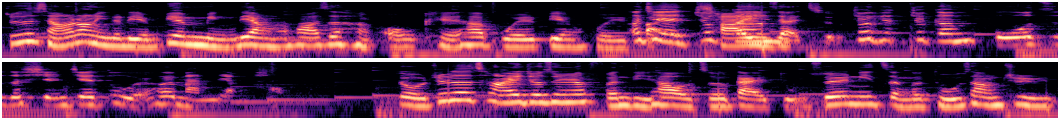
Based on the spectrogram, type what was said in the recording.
就是想要让你的脸变明亮的话，是很 OK，它不会变灰白，而且就差异在这。就跟就跟脖子的衔接度也会蛮良好。对，我觉得差异就是因为粉底它有遮盖度，所以你整个涂上去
